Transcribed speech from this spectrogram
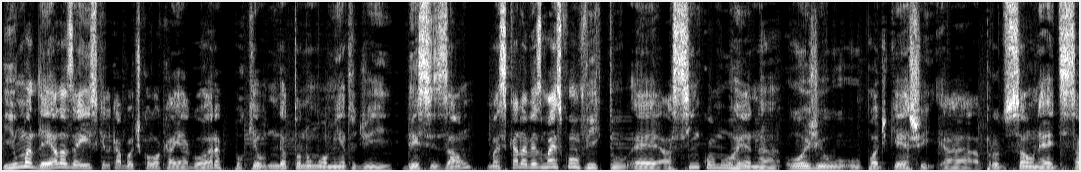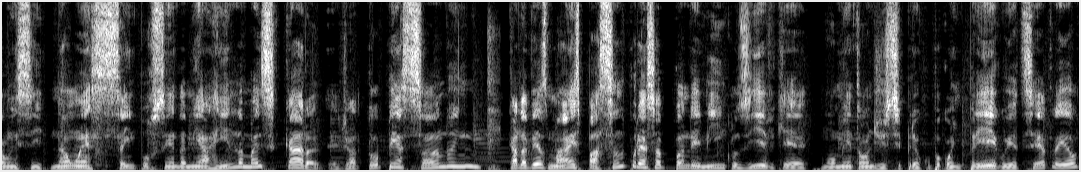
E uma delas é isso que ele acabou de colocar aí agora, porque eu ainda tô num momento de decisão, mas cada vez mais convicto. É, assim como o Renan, hoje o, o podcast, a, a, produção, né, a edição em si, não é 100% da minha renda, mas, cara, eu já tô pensando em cada vez mais, passando por essa pandemia, inclusive, que é um momento onde se preocupa com emprego e etc. Eu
